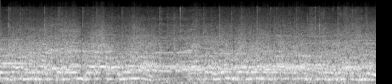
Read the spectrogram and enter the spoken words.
তাদের করা হবে না, ততক্ষণ পর্যন্ত তারা রাস্তাতে থাকবে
